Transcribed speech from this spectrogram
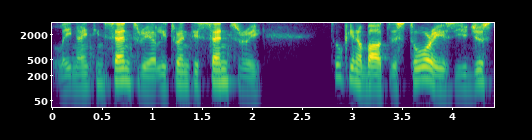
late 19th century, early 20th century, talking about the stories you just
